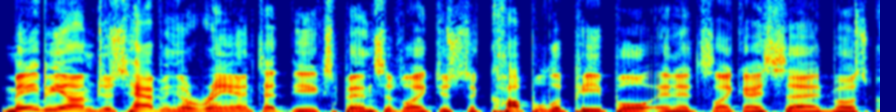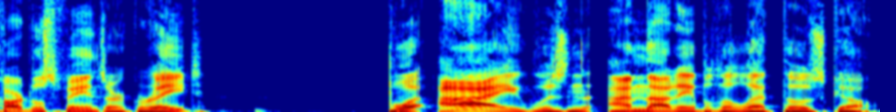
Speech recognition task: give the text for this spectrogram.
maybe I'm just having a rant at the expense of like just a couple of people. And it's like I said, most Cardinals fans are great, but I was I'm not able to let those go.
